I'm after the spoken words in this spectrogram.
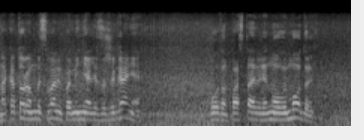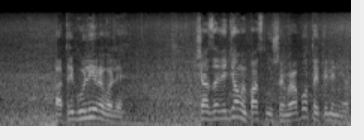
На котором мы с вами поменяли зажигание. Вот он, поставили новый модуль. Отрегулировали. Сейчас заведем и послушаем, работает или нет.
